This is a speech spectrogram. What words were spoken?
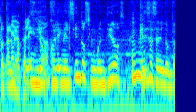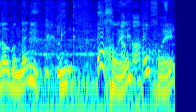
Totalmente. En los En, colectivos. los cole- en el 152, ¿querés hacer el doctorado con Dani? Ojo, eh. Ojo. Ojo, eh. Sí,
